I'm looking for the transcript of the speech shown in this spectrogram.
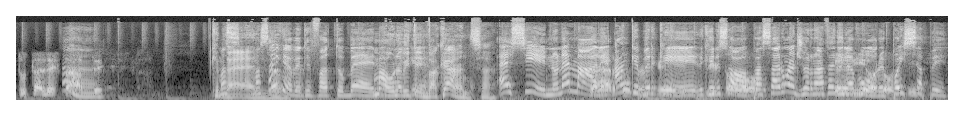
tutta l'estate. Che ma, bello. ma sai che avete fatto bene? Ma una Perché- vita in vacanza. Eh sì, non è male, Certo, anche perché, perché che ne so, passare una giornata di lavoro e poi sì. sapere...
